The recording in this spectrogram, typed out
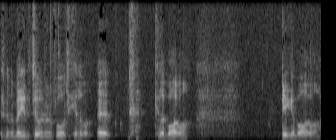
is going to be the 240 kilobyte uh, kilobyte one. Gigabyte one.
